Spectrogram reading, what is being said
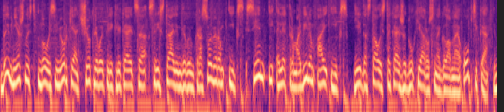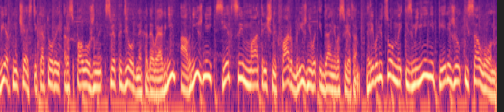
Да и внешность новой семерки отчетливо перекликается с рестайлинговым кроссовером X7 и электромобилем iX. Ей досталась такая же двухъярусная головная оптика, верхней части которой которой расположены светодиодные ходовые огни, а в нижней — секции матричных фар ближнего и дальнего света. Революционные изменения пережил и салон.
